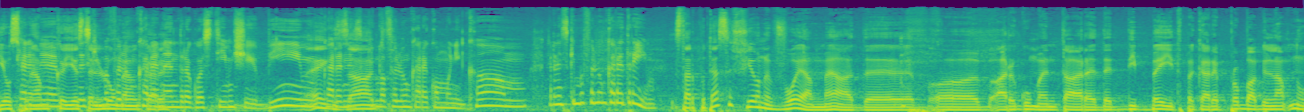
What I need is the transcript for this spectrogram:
eu spuneam care ne, că este ne schimbă lumea felul în în care, care ne îndrăgostim și iubim, exact. care ne Exact. schimbă felul în care comunicăm, care ne schimbă felul în care trăim. S-ar putea să fie o nevoie a mea de uh, argumentare, de debate pe care probabil n-am, nu,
